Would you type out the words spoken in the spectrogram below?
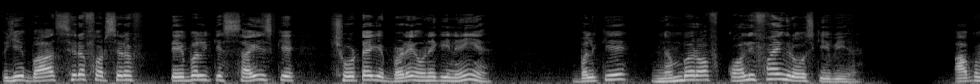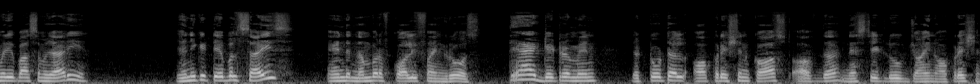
تو یہ بات صرف اور صرف ٹیبل کے سائز کے چھوٹے یا بڑے ہونے کی نہیں ہے، بلکہ نمبر آف کوالیفائنگ روز کی بھی ہے۔ آپ کو میری بات سمجھ آ رہی ہے؟ یعنی کہ table size and the number of qualifying rows that determine the total operation cost of the nested loop join operation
